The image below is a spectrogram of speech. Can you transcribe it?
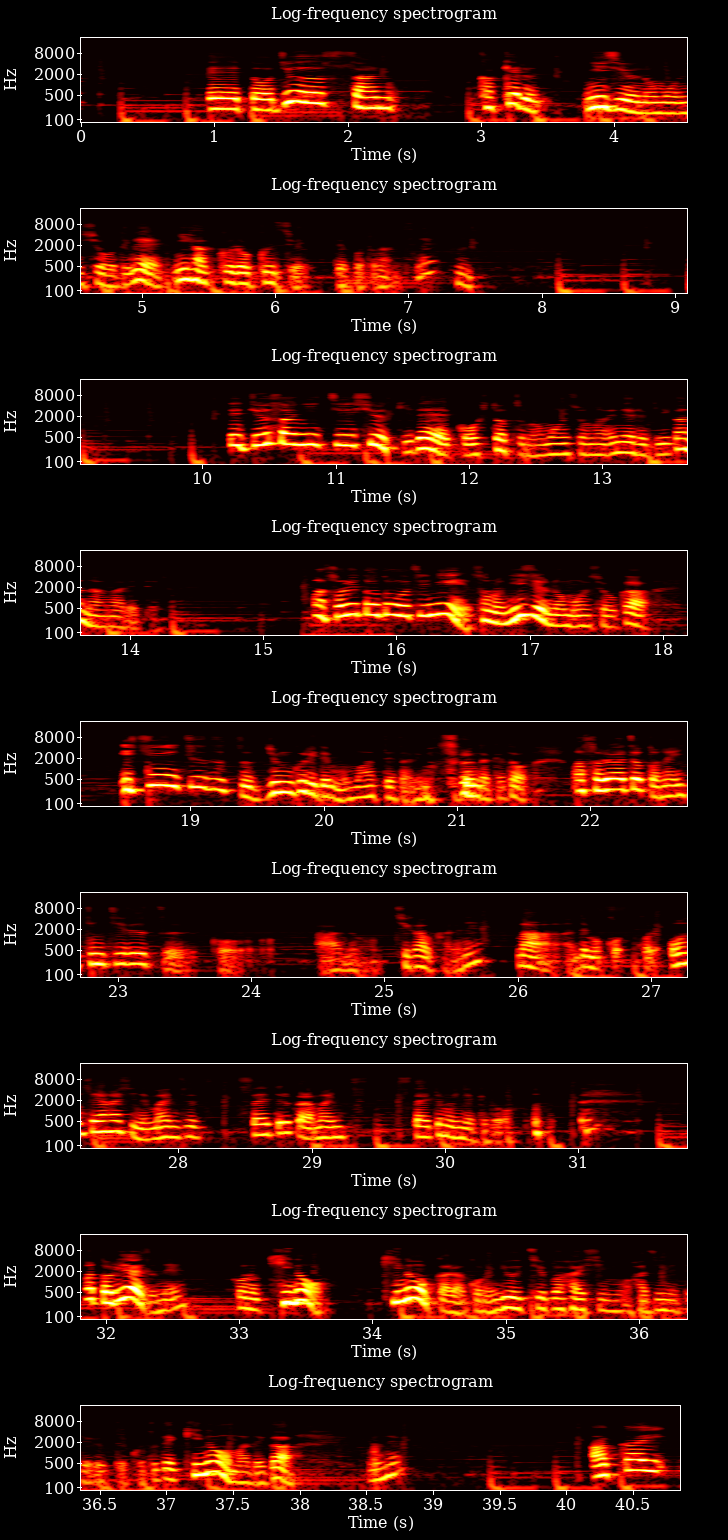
えっ、と、13かける20の紋章でね、260ってことなんですね。うん。で、13日周期で、こう、一つの紋章のエネルギーが流れてる。まあ、それと同時に、その20の紋章が、1日ずつ順繰りでも回ってたりもするんだけど、まあ、それはちょっとね、1日ずつ、こう、あの、違うからね。まあ、でもこ、これ、音声配信で毎日伝えてるから毎日伝えてもいいんだけど。まあ、とりあえずね、この昨日、昨日からこの YouTube 配信も始めてるってことで、昨日までが、このね、赤い、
